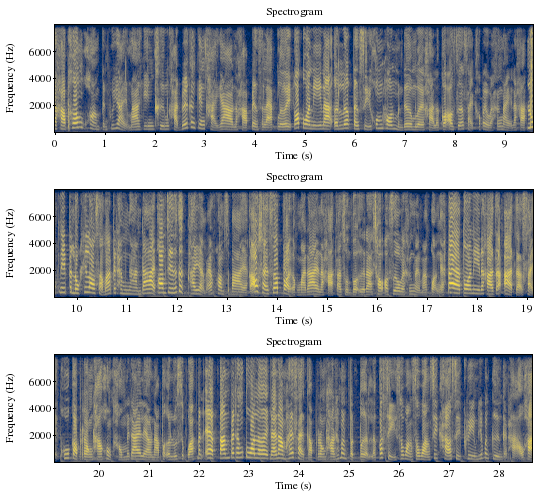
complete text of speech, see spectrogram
นะคะ เพิ่มความเป็นผู้ใหญ่มากยิ่งขึ้นค่ะ ด้วยกางเกงขายาวนะคะ เป็นสแลกเลย ก็ตัวนี้นะเอิร์ธเลือกเป็นสีคุมโทนเหมือนเดิมเลยค่ะ แล้วก็เอาเสื้อส่เข้าไปไว้ข้างในนะคะ ลุคนี้เป็นลุคที่เราสามารถไปทำงานได้ ความจริงถ้าเกิดใครอยากได้ความสบายก็เอาชายเสื้อปล่อยออกมาได้นะคะ แต่ส่วนตัวเอิร์ธอะชอบเอาเสื้อไว้ข้างในมากกว่าไง แต่ตัวนี้นะคะจะอาจจะใส่คู่กับรองเท้าของเขาไม่ได้แล้วนะ เพราะเอิร์ธรู้สึกว่ามันแอบตันไปทั้งตัวเลย แนะนำให้ใส่กับรองเท้าที่มันเปิดๆแล้วก็สีสว่างๆสีขาวสีครีมที่มันกลืนกับเท้าค่ะ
